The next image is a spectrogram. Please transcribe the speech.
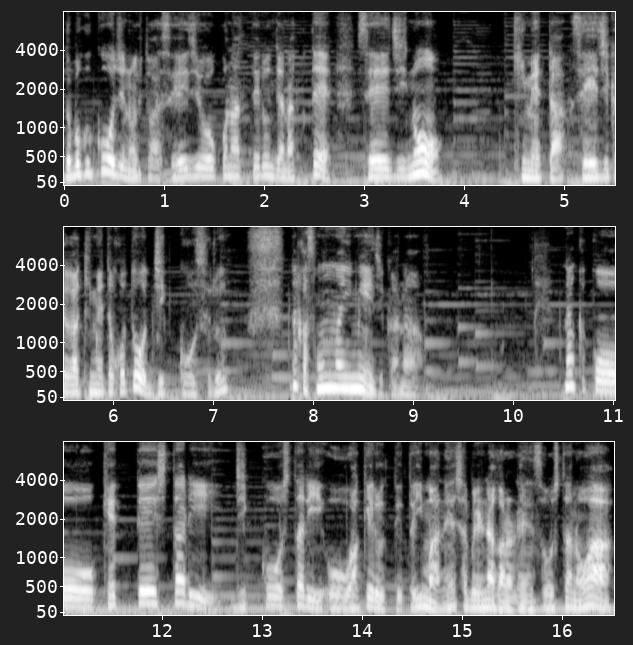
土木工事の人は政治を行ってるんじゃなくて、政治の決めた、政治家が決めたことを実行する。なんかそんなイメージかな。なんかこう、決定したり、実行したりを分けるって言った今ね、喋りながら連想したのは、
